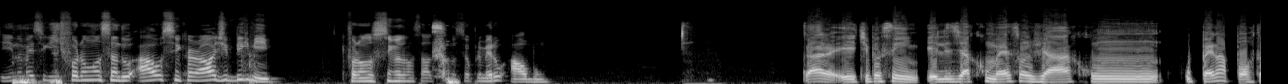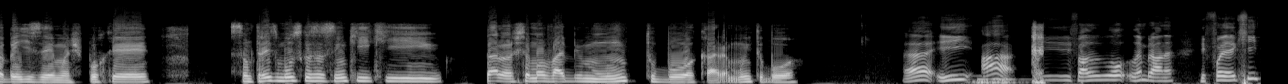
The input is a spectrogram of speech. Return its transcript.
E no mês seguinte foram lançando All Sink Around e Big Me, que foram os singles lançados pelo seu primeiro álbum. Cara, e tipo assim, eles já começam já com o pé na porta, bem dizer, mas porque são três músicas assim que, que cara, elas têm uma vibe muito boa, cara, muito boa. É, e. Ah, e vale lembrar, né? E foi aí que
